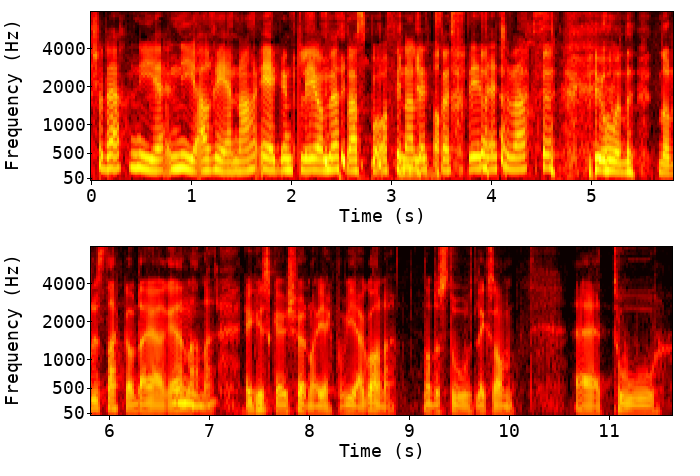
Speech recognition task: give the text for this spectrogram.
Se der. Nye, ny arena, egentlig, å møtes på og finne litt trøst i. Det er ikke verst. jo, men når du snakker om de arenaene mm. Jeg husker jo sjøl når jeg gikk på videregående, når det sto liksom eh, to Eh,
